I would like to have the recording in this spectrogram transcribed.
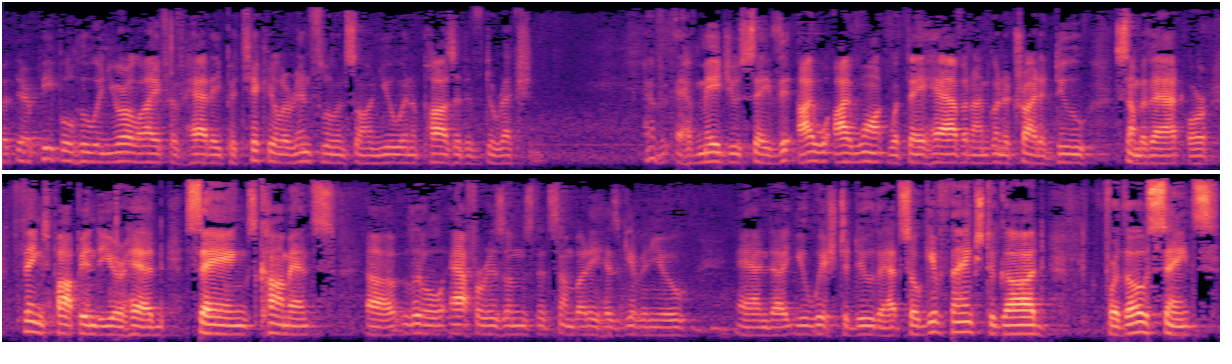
but there are people who in your life have had a particular influence on you in a positive direction. Have, have made you say, I, I want what they have, and I'm going to try to do some of that. Or things pop into your head, sayings, comments, uh, little aphorisms that somebody has given you, and uh, you wish to do that. So give thanks to God for those saints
